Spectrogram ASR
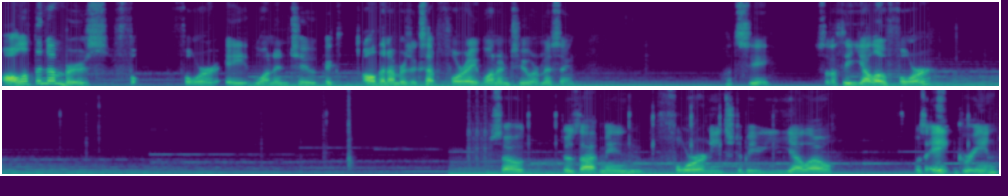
All of the numbers, 4, 8, 1, and 2. All the numbers except 4, 8, 1, and 2 are missing. Let's see. So that's a yellow 4. So does that mean 4 needs to be yellow? Was 8 green?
